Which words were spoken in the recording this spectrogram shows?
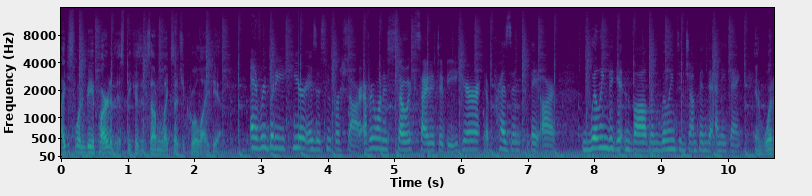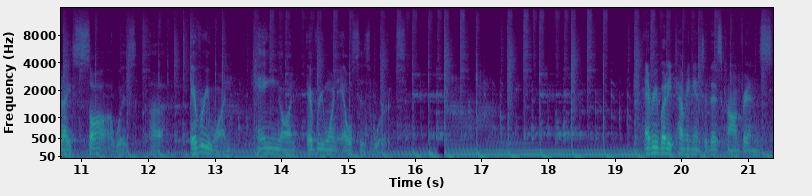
I just want to be a part of this because it sounded like such a cool idea. Everybody here is a superstar. Everyone is so excited to be here. They're present, they are willing to get involved and willing to jump into anything. And what I saw was uh, everyone hanging on everyone else's words. Everybody coming into this conference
